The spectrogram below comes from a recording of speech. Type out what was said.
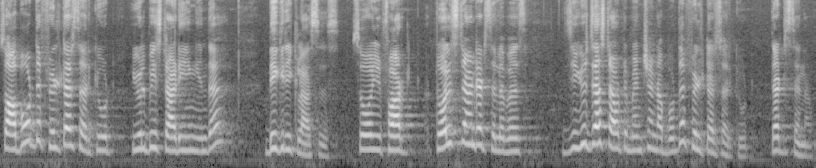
So, about the filter circuit you will be studying in the degree classes. So, for 12 standard syllabus you just have to mention about the filter circuit that is enough.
